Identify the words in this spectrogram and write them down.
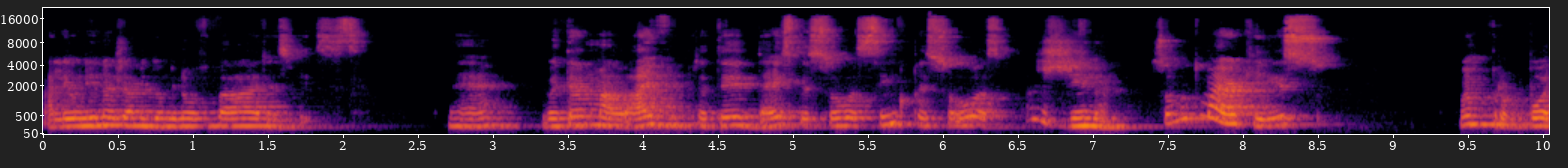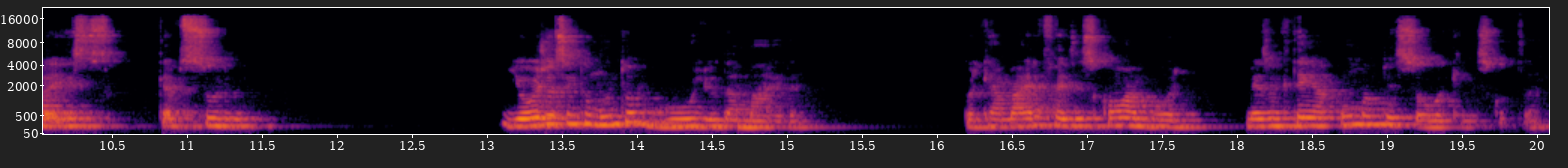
A Leonina já me dominou várias vezes. Né? Vou entrar numa live para ter 10 pessoas, 5 pessoas. Imagina, sou muito maior que isso. Vamos propor a isso? Que absurdo. E hoje eu sinto muito orgulho da Mayra. Porque a Mayra faz isso com amor, mesmo que tenha uma pessoa aqui me escutando.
